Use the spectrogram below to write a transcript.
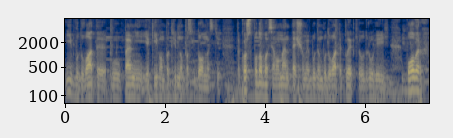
і будувати у певній, якій вам потрібно послідовності. Також сподобався момент, те, що ми будемо будувати плитки у другий поверх,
